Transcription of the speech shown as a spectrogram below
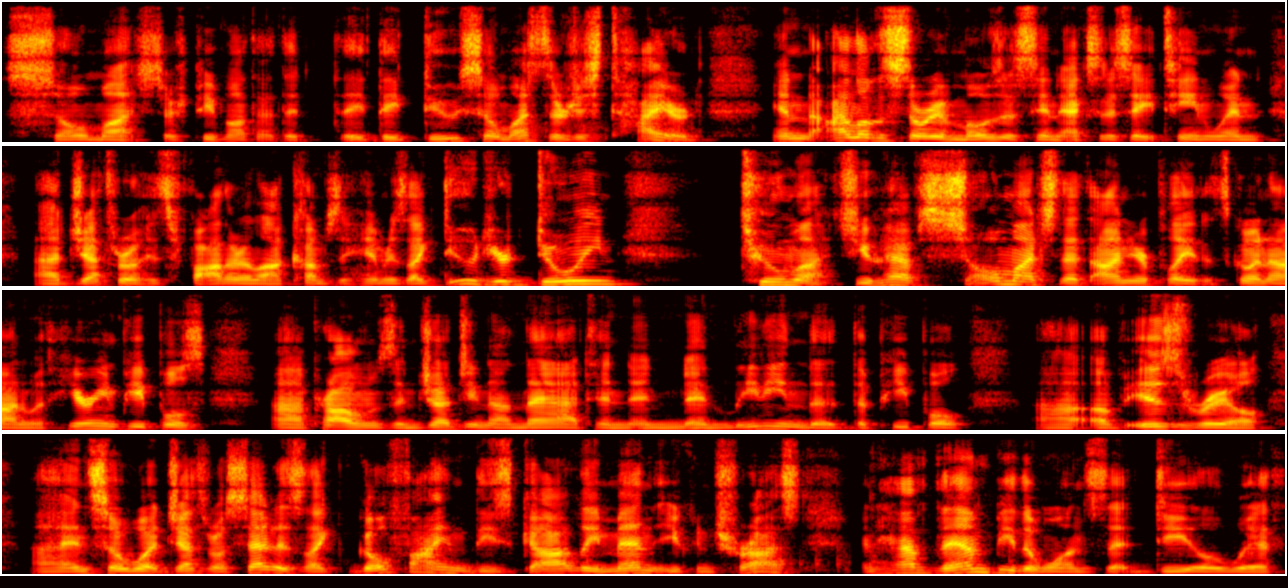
so much. There's people out there that they, they do so much, they're just tired. And I love the story of Moses in Exodus 18 when uh, Jethro, his father in law, comes to him and is like, dude, you're doing too much. You have so much that's on your plate that's going on with hearing people's uh, problems and judging on that and, and, and leading the, the people uh, of Israel. Uh, and so, what Jethro said is like, go find these godly men that you can trust and have them be the ones that deal with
